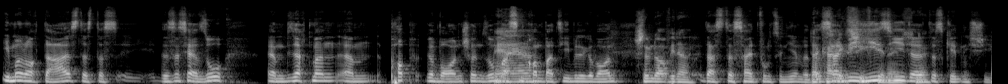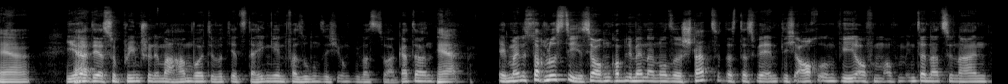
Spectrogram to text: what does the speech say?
immer noch da ist, dass das, das ist ja so, ähm, wie sagt man, ähm, Pop geworden, schon so Ja, massenkompatibel geworden, gewesen. Stimmt auch wieder. dass das halt funktionieren wird. Da das ist halt wie Yeezy, da, ne? das geht nicht schief. Ja. Jeder, ja. der Supreme schon immer haben wollte, wird jetzt dahin gehen, versuchen, sich irgendwie was zu ergattern. Ja. Ich meine, ist doch lustig, ist ja auch ein Kompliment an unsere Stadt, dass, dass wir endlich auch irgendwie auf dem, auf dem internationalen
